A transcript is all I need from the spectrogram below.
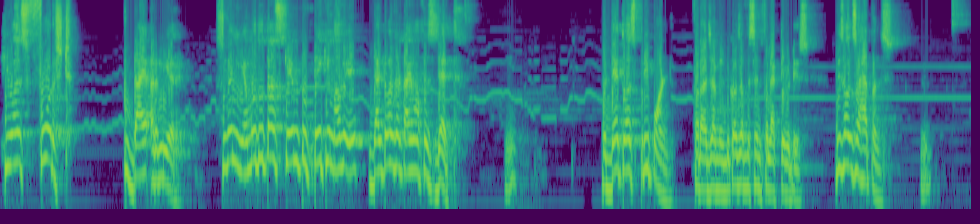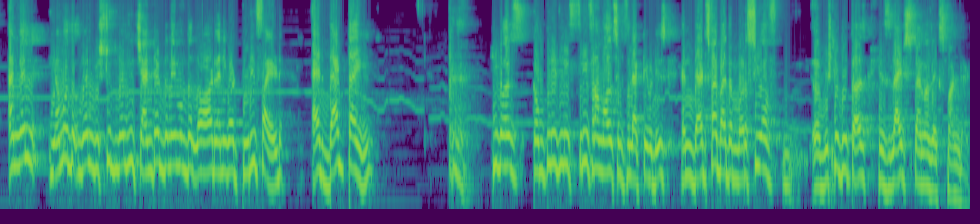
he was forced to die earlier. So when Yamadutas came to take him away, that was the time of his death. Hmm? The death was preponed for Ajamil because of his sinful activities. This also happens. Hmm? And when Yamud, when Vishnu, when he chanted the name of the Lord, when he got purified, at that time he was completely free from all sinful activities, and that's why, by the mercy of uh, Vishnu Dutas, his lifespan was expanded.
